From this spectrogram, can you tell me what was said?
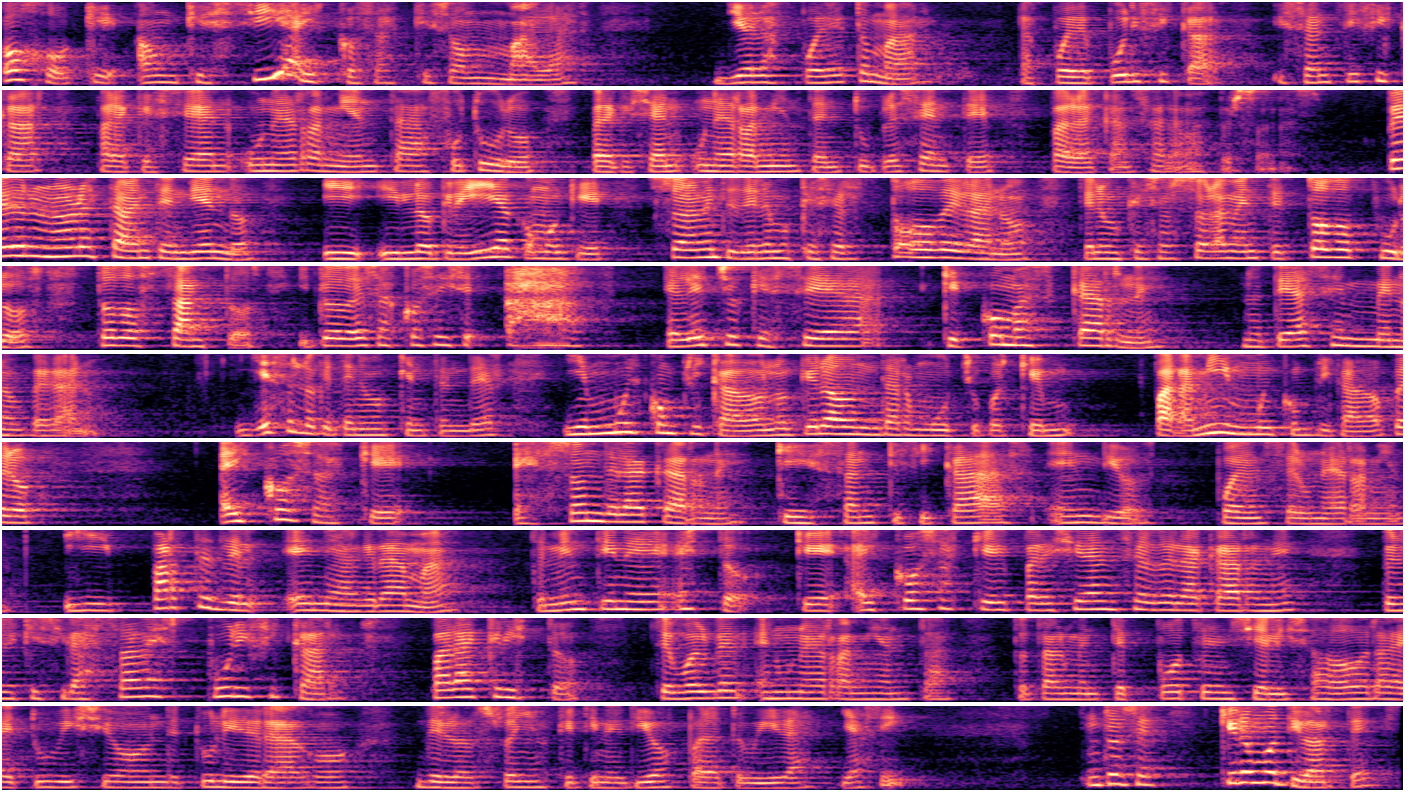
ojo, que aunque sí hay cosas que son malas, Dios las puede tomar, las puede purificar y y santificar para que sean una herramienta futuro, para que sean una herramienta en tu presente para alcanzar a más personas. Pedro no lo estaba entendiendo y, lo creía como que solamente tenemos que ser todo vegano, tenemos que ser solamente todos puros, todos santos y todas esas cosas. Y dice, ah, el hecho que sea que comas carne no te hace menos vegano. Y eso es lo que tenemos que entender y es muy complicado, no quiero ahondar mucho porque para mí es muy complicado, pero hay cosas que son de la carne que santificadas en Dios pueden ser una herramienta. Y parte del enneagrama también tiene esto, que hay cosas que parecieran ser de la carne, pero es que si las sabes purificar para Cristo, se vuelven en una herramienta totalmente potencializadora de tu visión, de tu liderazgo, de los sueños que tiene Dios para tu vida y así. Entonces, quiero motivarte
